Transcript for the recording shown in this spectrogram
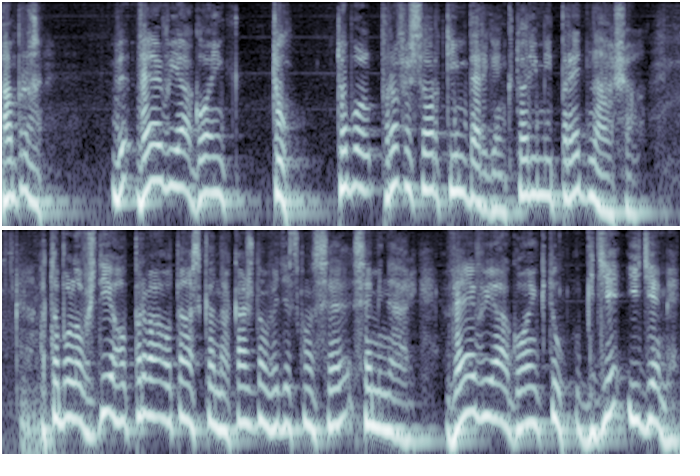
pán profesor, where we are going to. To bol profesor Timbergen, ktorý mi prednášal. A to bolo vždy jeho prvá otázka na každom vedeckom se- seminári. Where we are going to. Kde ideme?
